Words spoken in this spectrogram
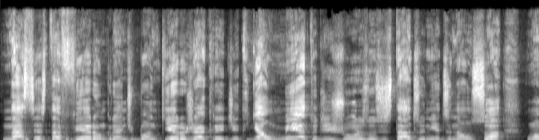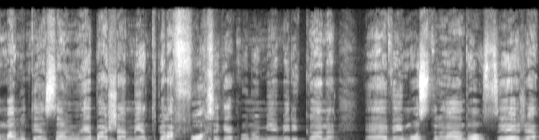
na sexta-feira, um grande banqueiro já acredita em aumento de juros nos Estados Estados Unidos não só uma manutenção e um rebaixamento pela força que a economia americana é, vem mostrando, ou seja,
